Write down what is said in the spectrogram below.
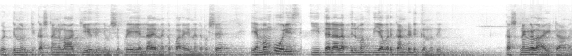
വെട്ടിനുറുക്കി കഷ്ണങ്ങളാക്കിയത് നിമിഷപ്രിയയല്ല എന്നൊക്കെ പറയുന്നുണ്ട്. പക്ഷേ എം എം പോലീസ് ഈ തലാൽ അബ്ദുൽ മഹ്ദി അവർ കണ്ടെടുക്കുന്നത് കഷ്ണങ്ങളായിട്ടാണ്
